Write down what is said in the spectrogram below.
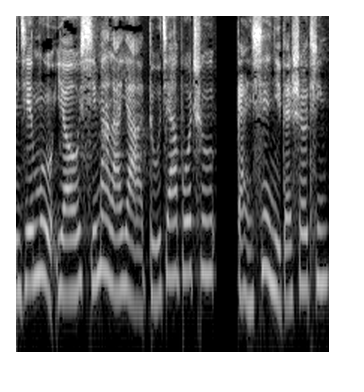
本节目由喜马拉雅独家播出，感谢你的收听。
